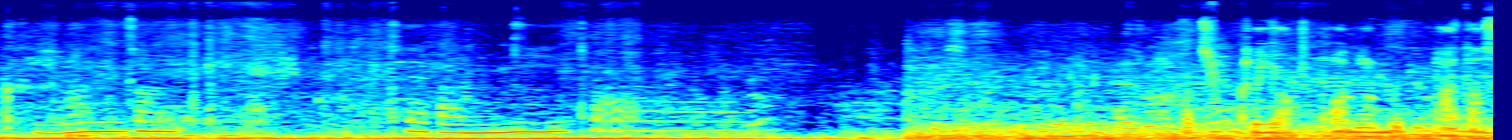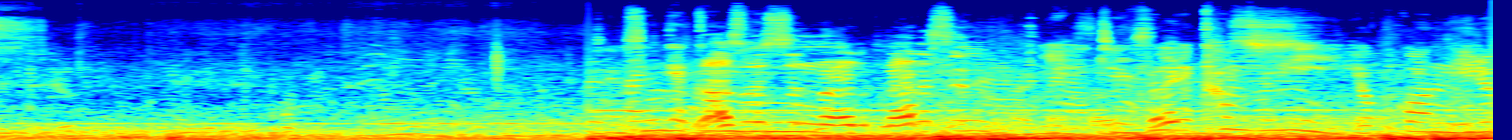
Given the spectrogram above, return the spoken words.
그런 상태 랍니다 저도 여권을 못 받았어 분, Rasmussen Madison. 지금 승객 한 분이 여권 이름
